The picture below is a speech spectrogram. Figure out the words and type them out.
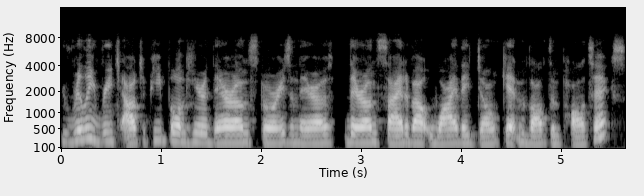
really reach out to people and hear their own stories and their their own side about why they don't get involved in politics.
